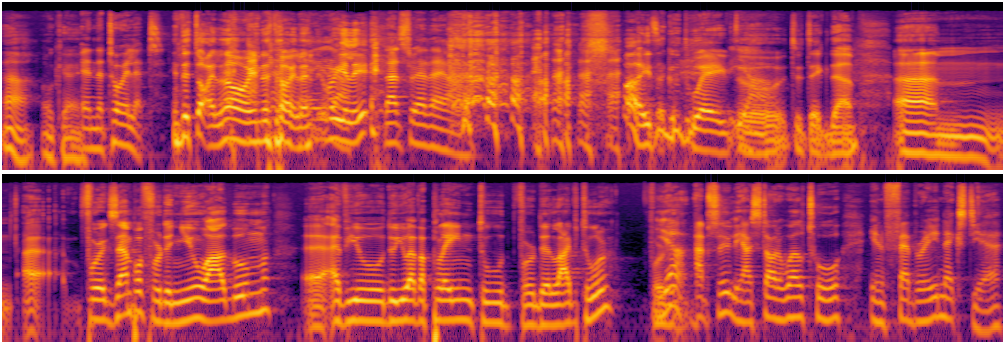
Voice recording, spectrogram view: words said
ah. Okay. in the toilet. in the toilet. No, in the toilet. Yeah, Really? That's where they are. well, it's a good way to Yeah. to take them. Um, uh, for example, for the new album, uh, have you do you have a plan to for the live tour? Yeah, absolutely. I start a world tour in February next year,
